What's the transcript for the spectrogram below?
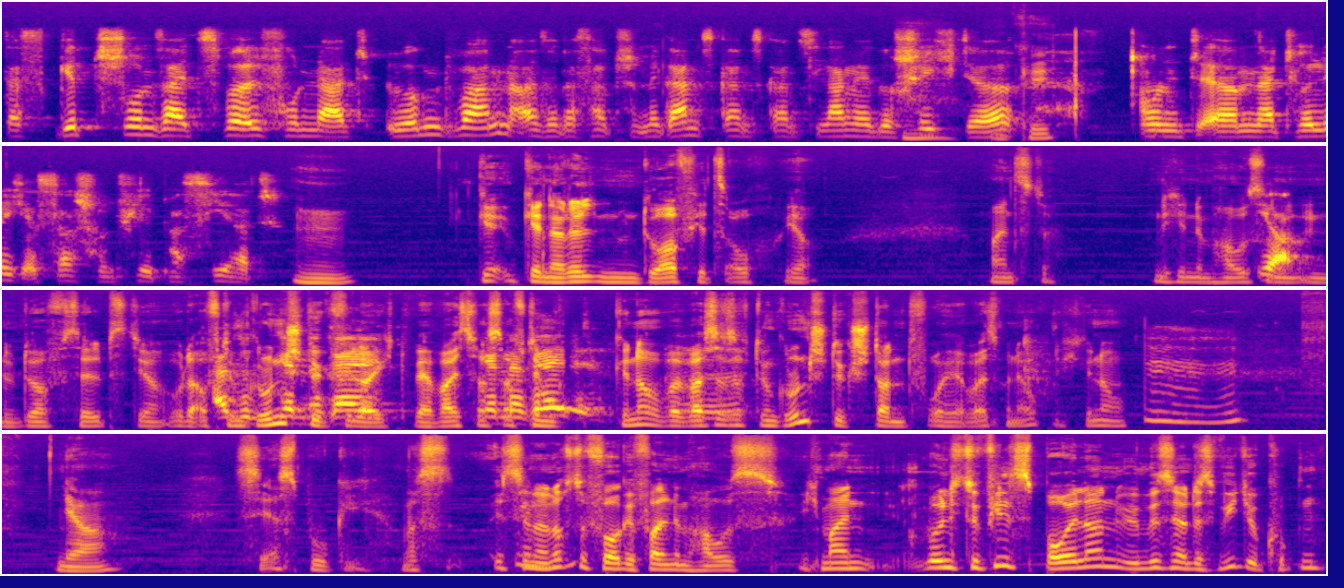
das gibt es schon seit 1200 irgendwann. Also das hat schon eine ganz, ganz, ganz lange Geschichte. Okay. Und ähm, natürlich ist da schon viel passiert. Mhm. Ge generell in dem Dorf jetzt auch, ja. Meinst du? Nicht in dem Haus, Ja. sondern in dem Dorf selbst, ja. Oder auf Also dem Grundstück generell- vielleicht. Wer weiß, was auf dem. generell. Genau, wer weiß, was Mhm. auf dem Grundstück stand vorher, weiß man ja auch nicht, genau. Mhm. Ja. Sehr spooky. Was ist denn da Mhm. noch so vorgefallen im Haus? Ich meine, ich will nicht zu viel spoilern, wir müssen ja das Video gucken,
